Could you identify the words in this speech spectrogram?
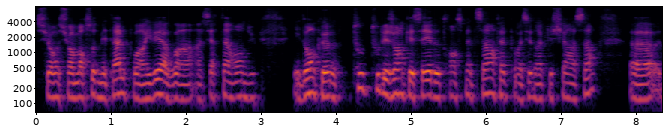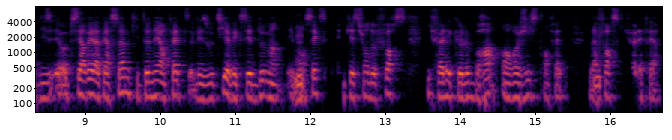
sur, sur un morceau de métal pour arriver à avoir un, un certain rendu. Et donc, tous tous les gens qui essayaient de transmettre ça, en fait, pour essayer de réfléchir à ça, euh, observaient la personne qui tenait, en fait, les outils avec ses deux mains et Mm, pensaient que c'était une question de force. Il fallait que le bras enregistre, en fait, la mm, force qu'il fallait faire.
